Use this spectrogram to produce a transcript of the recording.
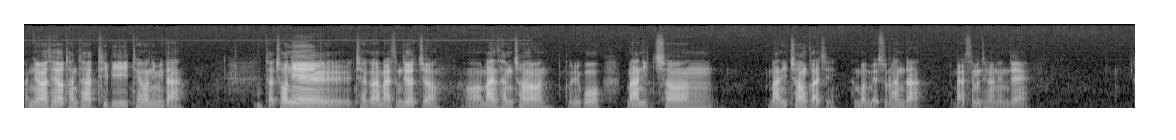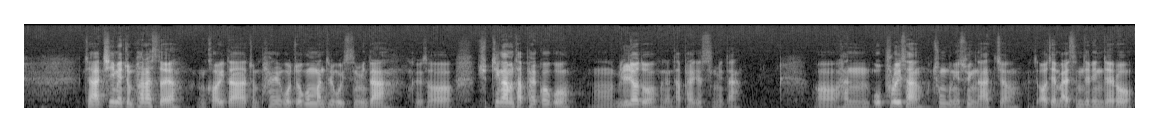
안녕하세요. 단타TV 이태건입니다. 자, 전일 제가 말씀드렸죠. 어, 13,000원 그리고 12,000 12,000원까지 한번 매수를 한다 말씀을 드렸는데 자, 아침에 좀 팔았어요. 음, 거의 다 좀 팔고 조금만 들고 있습니다. 그래서 슈팅하면 다 팔 거고 어, 밀려도 그냥 다 팔겠습니다. 어, 한 5% 이상 충분히 수익 나왔죠. 그래서 어제 말씀드린 대로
